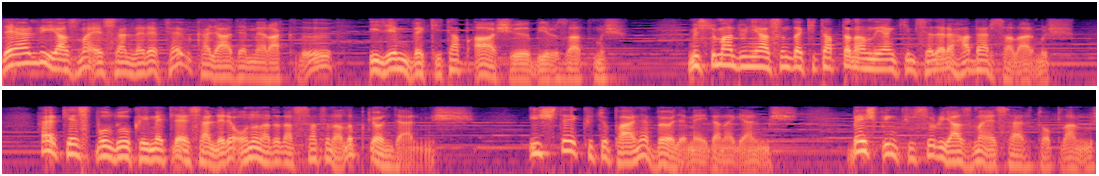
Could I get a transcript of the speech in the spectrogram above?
Değerli yazma eserlere fevkalade meraklı, ilim ve kitap aşığı bir zatmış. Müslüman dünyasında kitaptan anlayan kimselere haber salarmış. Herkes bulduğu kıymetli eserleri onun adına satın alıp göndermiş. İşte kütüphane böyle meydana gelmiş. Beş bin küsur yazma eser toplanmış.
